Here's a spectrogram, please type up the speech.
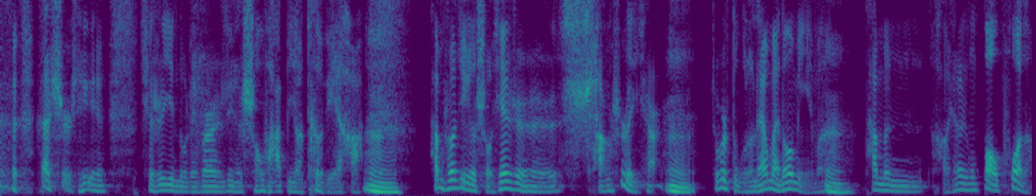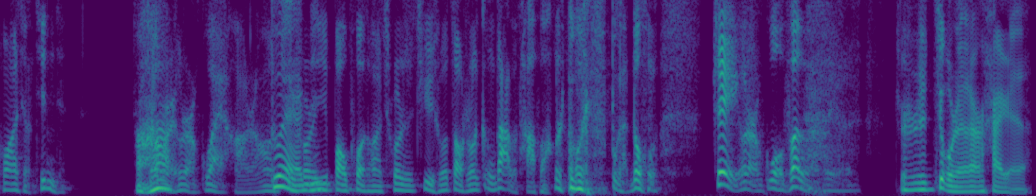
但是这个确实印度这边这个手法比较特别哈。嗯他们说这个首先是尝试了一下，嗯这不是堵了两百多米吗？嗯他们好像用爆破的方法想进去，这啊想法有点怪哈。然后据说一爆破的话，说是据说造成了更大的塌方，然后不敢动了，这有点过分了。这个这是救人还是害人啊？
